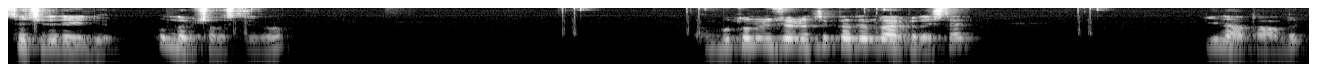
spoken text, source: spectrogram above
seçili değil diyor. Bunu da bir çalıştırayım ama. Butonun üzerine tıkladığımda arkadaşlar yine hata aldık.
